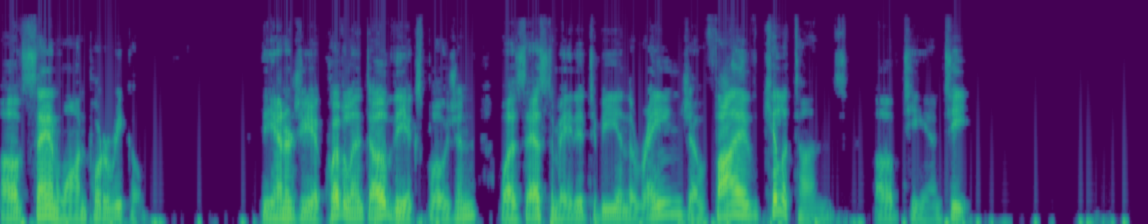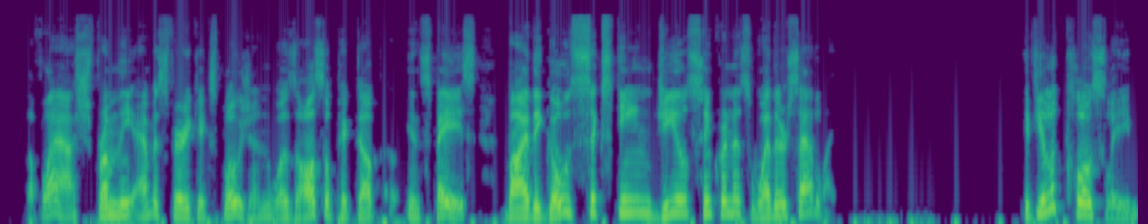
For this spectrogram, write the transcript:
of San Juan, Puerto Rico. The energy equivalent of the explosion was estimated to be in the range of 5 kilotons of TNT. The flash from the atmospheric explosion was also picked up in space by the GOES 16 geosynchronous weather satellite. If you look closely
